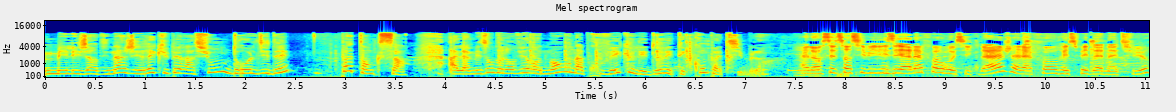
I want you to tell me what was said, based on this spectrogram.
Mais les jardinages et récupération, drôle d'idée Pas tant que ça. À la Maison de l'Environnement, on a prouvé que les deux étaient compatibles. Alors c'est de sensibiliser à la fois au recyclage, à la fois au respect de la nature,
